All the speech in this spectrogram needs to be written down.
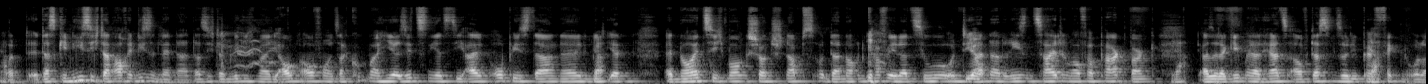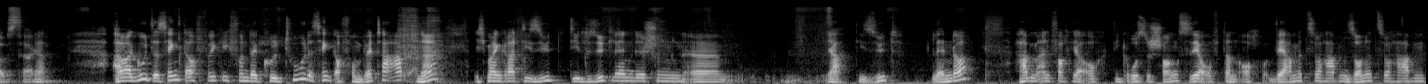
Und äh, das genieße ich dann auch in diesen Ländern, dass ich dann wirklich mal die Augen aufmache und sage, guck mal, hier sitzen jetzt die alten Opis da, ne, mit ja. ihren äh, 90 morgens schon Schnaps und dann noch einen Kaffee dazu und die ja. anderen riesen Zeitungen auf der Parkbank. Ja. Also da geht mir das Herz auf. Das sind so die perfekten Urlaubstage. Aber gut, das hängt auch wirklich von der Kultur, das hängt auch vom Wetter ab. Ne? Ich meine, gerade die, Süd, die südländischen, äh, ja, die Südländer haben einfach ja auch die große Chance, sehr oft dann auch Wärme zu haben, Sonne zu haben.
